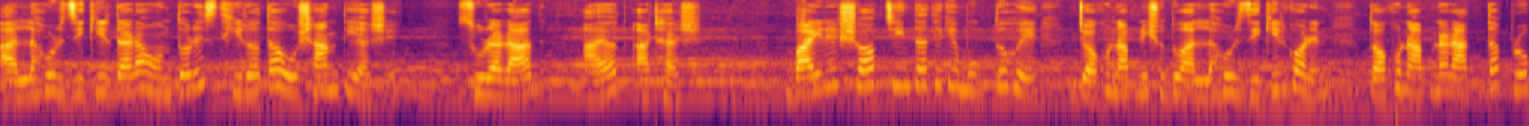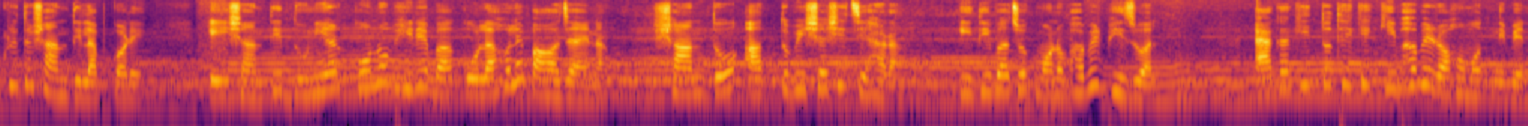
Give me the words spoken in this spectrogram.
আল্লাহর জিকির দ্বারা অন্তরে স্থিরতা ও শান্তি আসে। সুরা রাদ, আয়ত আঠাশ। বাইরের সব চিন্তা থেকে মুক্ত হয়ে যখন আপনি শুধু আল্লাহর জিকির করেন, তখন আপনার আত্মা প্রকৃত শান্তি লাভ করে। এই শান্তি দুনিয়ার কোনো ভিড়ে বা কোলাহলে পাওয়া যায় না। শান্ত, আত্মবিশ্বাসী চেহারা, ইতিবাচক মনোভাবের ভিজুয়াল। একাকিত্ব থেকে কীভাবে রহমত নেবেন?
